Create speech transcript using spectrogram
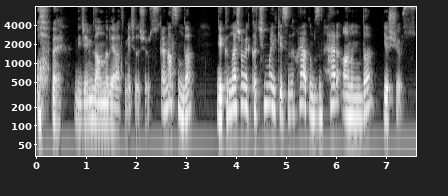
oh be diyeceğimiz anları yaratmaya çalışıyoruz. Yani aslında yakınlaşma ve kaçınma ilkesini hayatımızın her anında yaşıyoruz.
